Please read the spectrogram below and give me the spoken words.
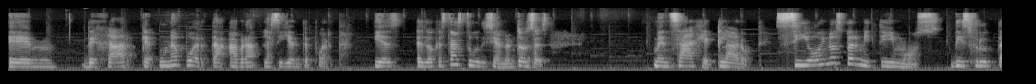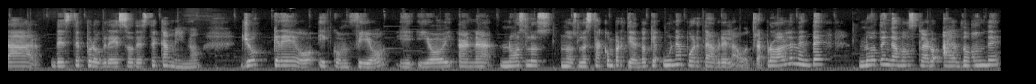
em, dejar que una puerta abra la siguiente puerta. Y es, es lo que estás tú diciendo. Entonces, mensaje, claro. Si hoy nos permitimos disfrutar de este progreso, de este camino, yo creo y confío, y, hoy Ana nos, los, nos lo está compartiendo, que una puerta abre la otra. Probablemente no tengamos claro a dónde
